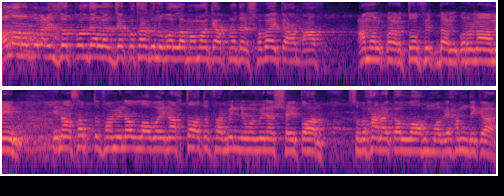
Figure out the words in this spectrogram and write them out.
আল্লাহ রবুল ইজত জালাল যে কথাগুলো বললাম, আমাকে আপনাদের সবাইকে আফ- আমল করার তৌফিক দান করুন, আমিন। ইন আসাবতু ফামিন আল্লাহ ওয়া ইন আখতাতু ফামিন্নি ওয়া মিনাশ শাইতান। সুবহানাকাল্লাহুম্মা বিহামদিকা,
